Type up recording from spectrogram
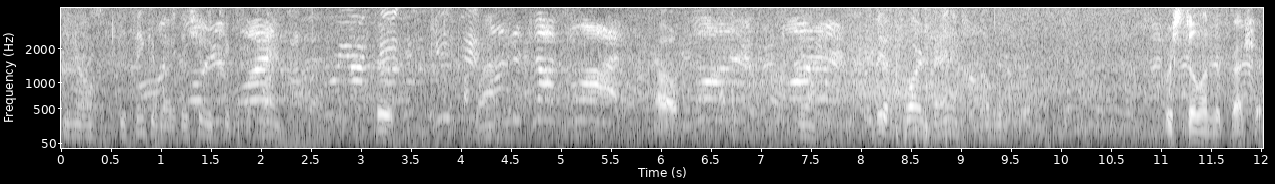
You know, if you think about it, they should have kicked for points. who? Wow. Oh, Yeah. It's up to our advantage now, but we're still under pressure.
